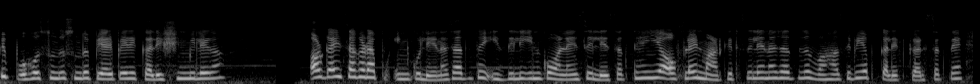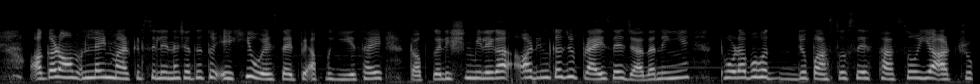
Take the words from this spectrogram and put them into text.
भी बहुत सुंदर सुंदर प्यारे प्यारे कलेक्शन मिलेगा। और गाइस अगर आप इनको लेना चाहते तो इजीली इनको ऑनलाइन से ले सकते हैं या ऑफलाइन मार्केट से लेना चाहते तो वहाँ से भी आप कलेक्ट कर सकते हैं। अगर ऑनलाइन मार्केट से लेना चाहते तो एक ही वेबसाइट पे आपको ये सारे टॉप कलेक्शन मिलेगा और इनका जो प्राइस है ज़्यादा नहीं है। थोड़ा बहुत जो पाँच सौ से सात सौ या आठ सौ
